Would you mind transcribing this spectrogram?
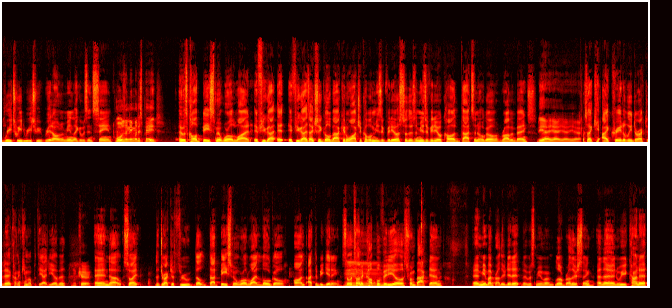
retweet, retweet, you know what I mean? Like it was insane. What was the name of this page? It was called Basement Worldwide. If you got it, if you guys actually go back and watch a couple music videos, so there's a music video called "That's a No Go," Robin Banks. Yeah, yeah, yeah, yeah. So I, I creatively directed it. I kind of came up with the idea of it, Okay. and uh, so I the director threw the, that Basement Worldwide logo on at the beginning. So it's on a couple videos from back then. And me and my brother did it. That was me and my little brother's thing. And then we kind of,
